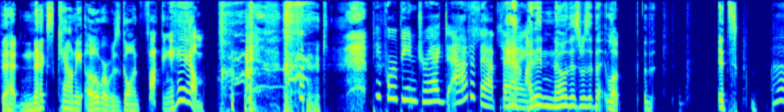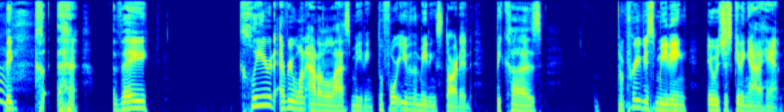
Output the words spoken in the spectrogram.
that next county over was going fucking ham. People were being dragged out of that thing. Yeah. I didn't know this was a thing. Look, it's they they cleared everyone out of the last meeting before even the meeting started because the previous meeting it was just getting out of hand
